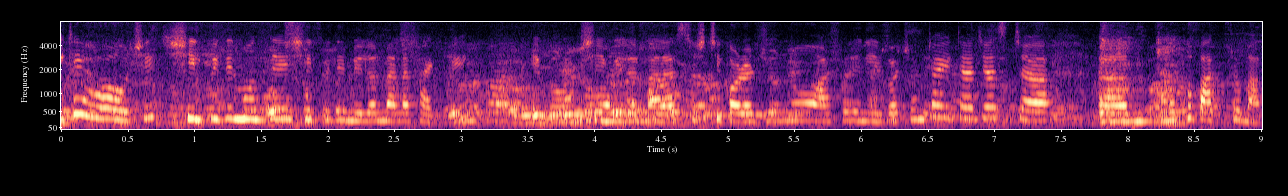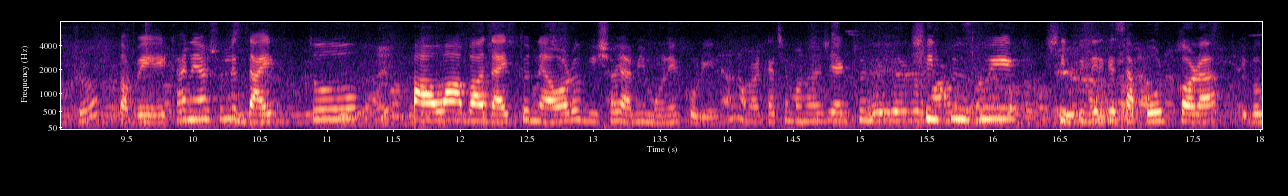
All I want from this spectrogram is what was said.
এটাই হওয়া উচিত। শিল্পীদের মধ্যে শিল্পীদের মিলন মেলা থাকবে এবং সেই মিলন মেলা সৃষ্টি করার জন্য আসলে নির্বাচনটা এটা জাস্ট মুখপাত্র মাত্র। তবে এখানে আসলে দায়িত্ব পাওয়া বা দায়িত্ব নেওয়ারও বিষয় আমি মনে করি না। আমার কাছে মনে হয় যে একজন শিল্পী হয়ে শিল্পীদেরকে সাপোর্ট করা এবং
